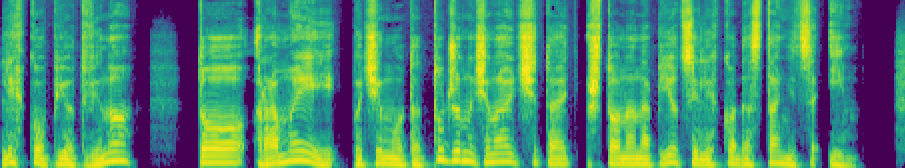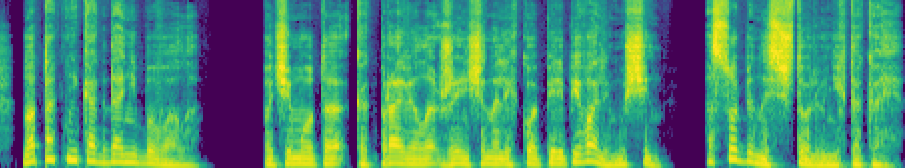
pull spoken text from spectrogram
легко пьет вино, то ромеи почему-то тут же начинают считать, что она напьется и легко достанется им. Но так никогда не бывало. Почему-то, как правило, женщины легко перепевали мужчин. Особенность, что ли, у них такая?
